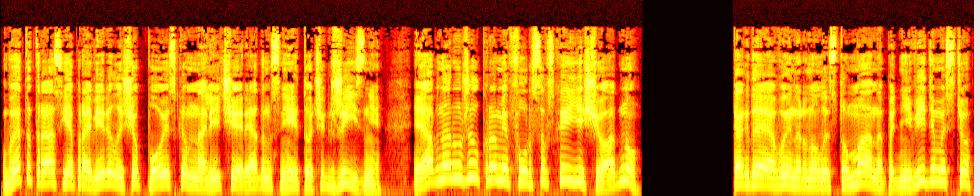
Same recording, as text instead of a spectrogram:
В этот раз я проверил еще поиском наличия рядом с ней точек жизни и обнаружил, кроме Фурсовской, еще одну. Когда я вынырнул из тумана под невидимостью,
